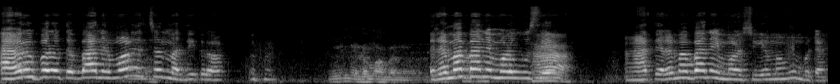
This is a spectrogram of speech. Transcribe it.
આ હરું ભરું તો બાને મળે જ છે ને દીકરો. રમાબાને મળવું છે? હા તે રમાબાને મળશું એમાં હું બટા?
